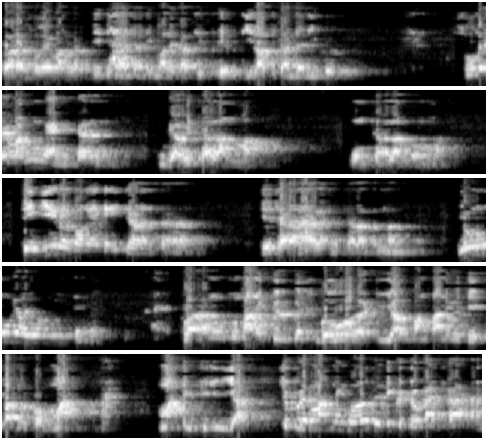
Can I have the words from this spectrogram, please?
Barang Sulaiman ngerti dikandani malaikat Jibril, gila dikandani itu. Sulaiman ngengken gawe jalan mak. Wong jalan kok mak. Tinggi kono ngekeki jalan-jalan. Ya jalan elek jalan tenang. Yo yo yo ngisi. Barang utusan Bilqis gowo hadiah uang tani wis hebat mergo emas. Emas sing dihias. Jebule emas ning kono dadi gedokan jalan.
